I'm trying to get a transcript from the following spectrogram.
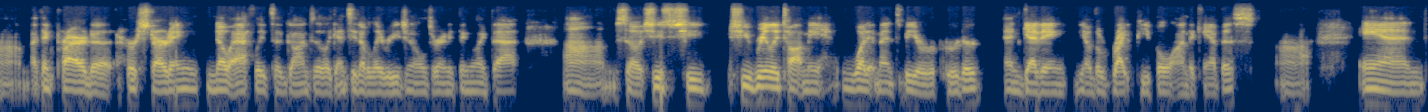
Um, I think prior to her starting, no athletes had gone to like NCAA regionals or anything like that. Um, so she's she she really taught me what it meant to be a recruiter and getting you know the right people onto campus. Uh, and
